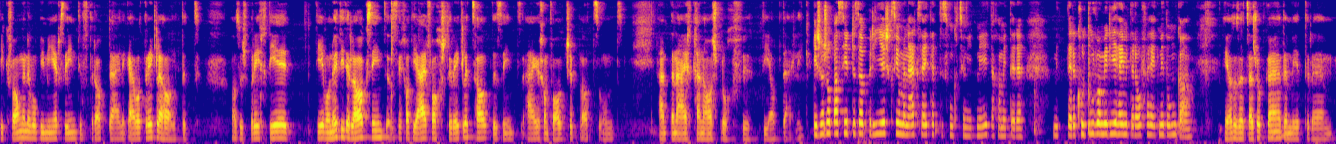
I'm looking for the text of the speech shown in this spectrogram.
die Gefangenen, die bei mir sind, auf der Abteilung auch an die Regeln halten. Also sprich, die, die, die nicht in der Lage sind, sich an die einfachsten Regeln zu halten, sind eigentlich am falschen Platz und haben dann eigentlich keinen Anspruch für die Abteilung. Ist auch schon passiert, dass jemand hier war und man dann gesagt hat, das funktioniert nicht, ich kann mit dieser, mit dieser Kultur, die wir hier haben, mit der Offenheit nicht umgehen? Ja, das hat es auch schon gegeben. Mhm. Dann wird er ähm,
